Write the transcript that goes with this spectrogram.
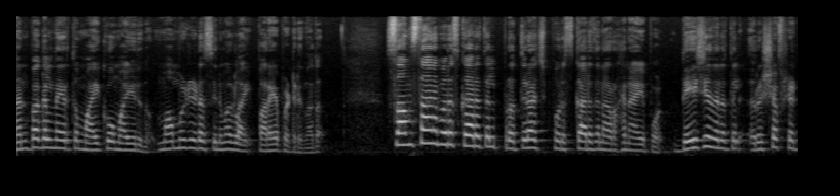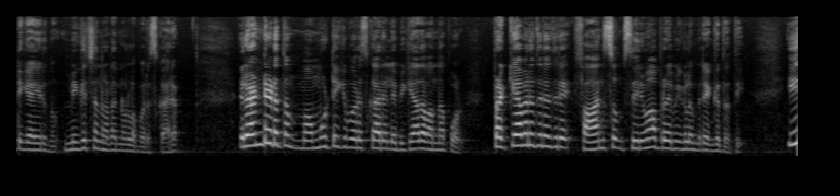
നൻപകൽ നേരത്തും മയക്കവുമായിരുന്നു മമ്മൂട്ടിയുടെ സിനിമകളായി പറയപ്പെട്ടിരുന്നത്. സംസ്ഥാന പുരസ്കാരത്തിൽ പൃഥ്വിരാജ് പുരസ്കാരത്തിന് അർഹനായപ്പോൾ ദേശീയ തലത്തിൽ ഋഷഭ് ഷെട്ടിക്കായിരുന്നു മികച്ച നടനുള്ള പുരസ്കാരം. രണ്ടിടത്തും മമ്മൂട്ടിക്ക് പുരസ്കാരം ലഭിക്കാതെ വന്നപ്പോൾ പ്രഖ്യാപനത്തിനെതിരെ ഫാൻസും സിനിമാ പ്രേമികളും രംഗത്തെത്തി. ഈ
